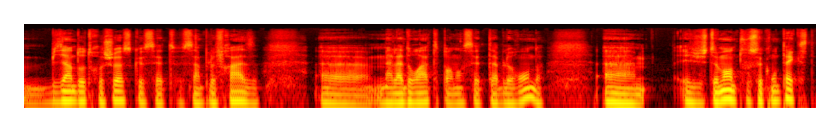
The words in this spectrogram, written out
bien d'autres choses que cette simple phrase maladroite pendant cette table ronde. et justement, tout ce contexte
